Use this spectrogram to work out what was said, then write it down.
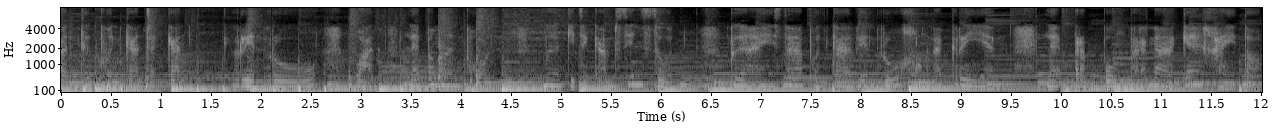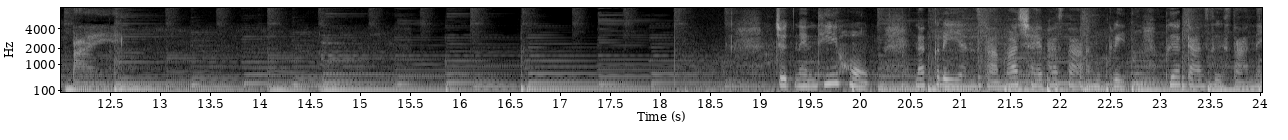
บันทึกผลการจัดการเรียนรู้ วัดและประเมินผล เมื่อกิจกรรมสิ้นสุด เพื่อให้ทราบผล จุดเน้นที่ 6 นักเรียนสามารถใช้ภาษาอังกฤษ เพื่อการสื่อสารใน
